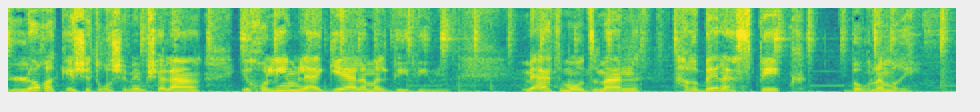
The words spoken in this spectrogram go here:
לא רק אשת ראש הממשלה, יכולים להגיע למלדיבים. מעט מאוד זמן, הרבה להספיק, בואו נמריא.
